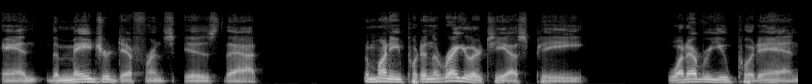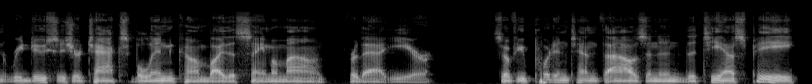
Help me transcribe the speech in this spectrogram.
And the major difference is that the money you put in the regular TSP, whatever you put in reduces your taxable income by the same amount for that year. So if you put in 10,000 in the TSP,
